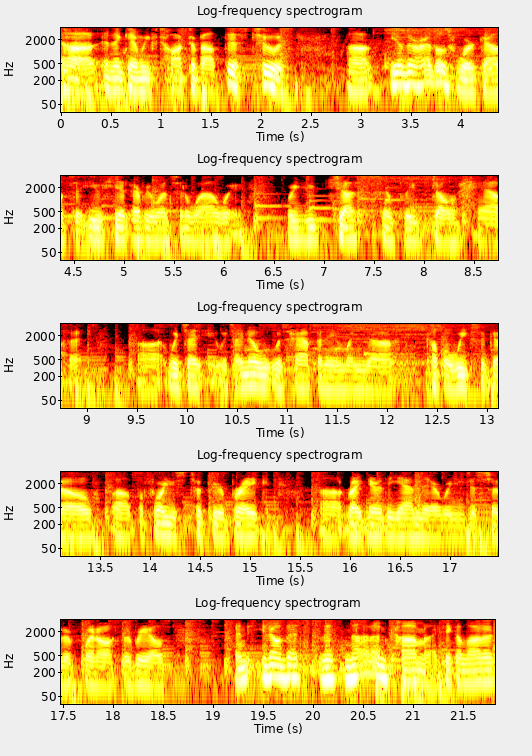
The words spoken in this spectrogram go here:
uh, and again, we've talked about this too, is, uh, you know, there are those workouts that you hit every once in a while where, where you just simply don't have it. Uh, which I which I know was happening when uh, a couple weeks ago, uh, before you took your break, uh, right near the end there, where you just sort of went off the rails. And you know that's that's not uncommon. I think a lot of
